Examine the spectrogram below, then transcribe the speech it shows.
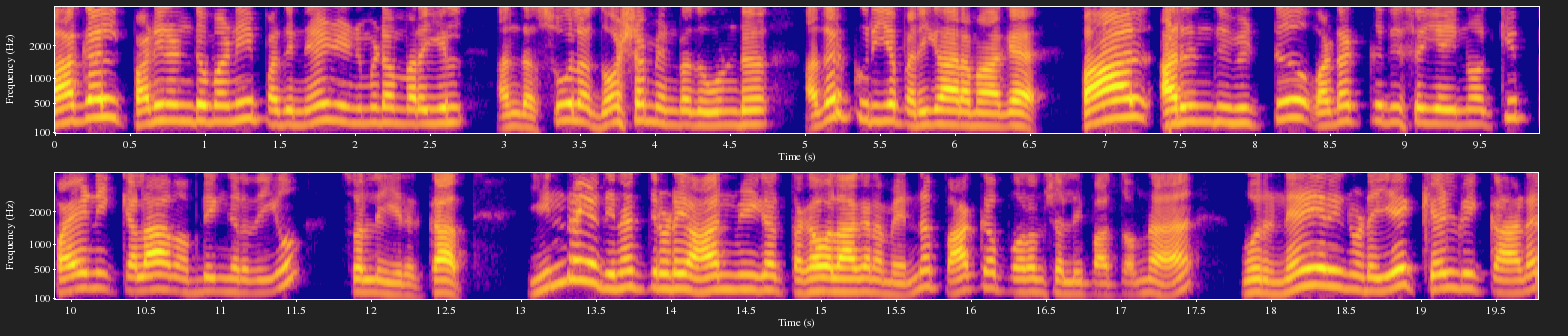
பகல் பனிரெண்டு மணி பதினேழு நிமிடம் வரையில் அந்த சூல தோஷம் என்பது உண்டு. அதற்குரிய பரிகாரமாக பால் அருந்து விட்டு வடக்கு திசையை நோக்கி பயணிக்கலாம் அப்படிங்கிறதையும் சொல்லி இருக்கா இன்றைய தினத்தினுடைய ஆன்மீக தகவலாக நம்ம என்ன பார்க்க போறோம் சொல்லி பார்த்தோம்னா ஒரு நேயரினுடைய கேள்விக்கான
